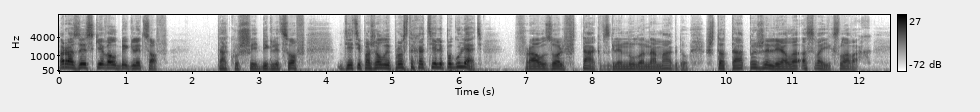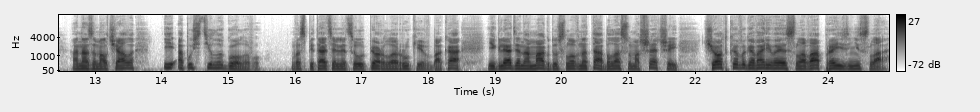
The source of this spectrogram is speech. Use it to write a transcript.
разыскивал беглецов. Так уж и беглецов. Дети, пожалуй, просто хотели погулять. Фрау Зольф так взглянула на Магду, что та пожалела о своих словах. Она замолчала и опустила голову. Воспитательница уперла руки в бока и, глядя на Магду, словно та была сумасшедшей, четко выговаривая слова, произнесла.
